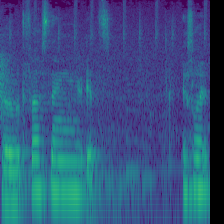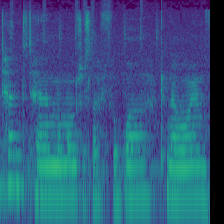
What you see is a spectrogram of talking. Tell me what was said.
So the first thing it's it's like 10 to 10 my mom's just left for work. Now I'm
